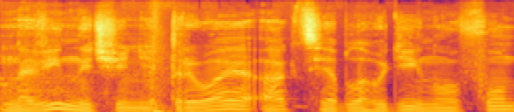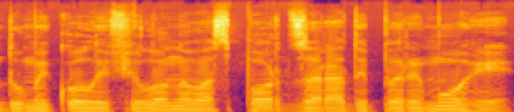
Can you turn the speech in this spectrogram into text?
На Вінниччині триває акція благодійного фонду Миколи Філонова Спорт заради перемоги.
